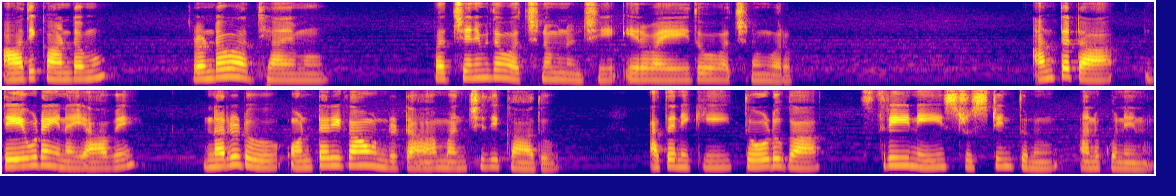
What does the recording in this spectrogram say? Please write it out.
ఆది కాండము రెండవ అధ్యాయము పద్దెనిమిదవ వచనం నుంచి ఇరవై ఐదవ వచనం వరకు. అంతటా దేవుడైన యావే నరుడు ఒంటరిగా ఉండుట మంచిది కాదు. అతనికి తోడుగా స్త్రీని సృష్టింతును అనుకునేను.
